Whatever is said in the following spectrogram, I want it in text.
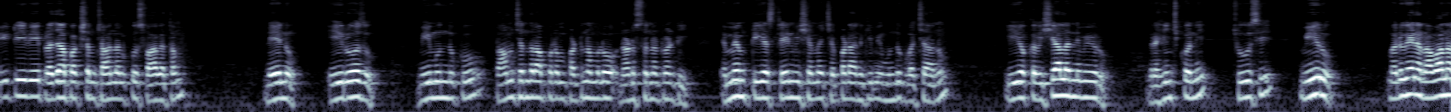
పీటీవీ ప్రజాపక్షం ఛానల్కు స్వాగతం. నేను ఈరోజు మీ ముందుకు రామచంద్రాపురం పట్టణంలో నడుస్తున్నటువంటి ఎంఎంటీఎస్ ట్రైన్ విషయమే చెప్పడానికి మీ ముందుకు వచ్చాను. ఈ యొక్క విషయాలన్నీ మీరు గ్రహించుకొని చూసి మీరు మెరుగైన రవాణా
